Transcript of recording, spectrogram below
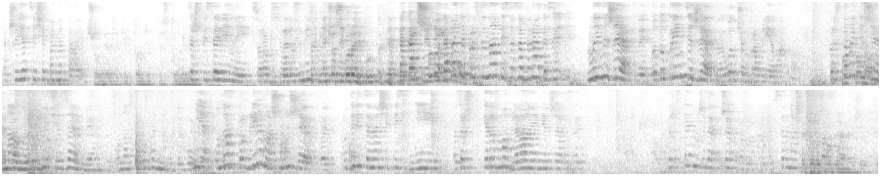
Так що я це ще пам'ятаю. Чув я такі теж історії. І це ж після війни, 47 Ви Так нічого скоро і тут таке не- буде. Так а що? Давайте просинатися, забиратися. Ми не жертви. От українці жертви, от в чому проблема. Переставайте По факту, да. У нас родючі землі, у нас не повинні бути голод. Ні, у нас проблема, що ми жертви. Подивіться наші пісні, оце ж і розмовляємо як жертви. Доростаємо жертв- жертвами. Все наше. Таке розмовляємо як жити.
